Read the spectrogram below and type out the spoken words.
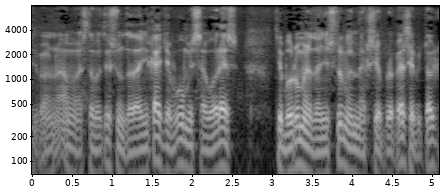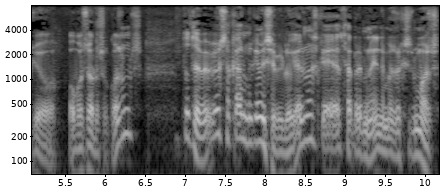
Λοιπόν, άμα σταματήσουν τα δανεικά και βγούμε στις αγορές και μπορούμε να δανειστούμε με αξιοπρεπές επιτόκιο όπως όλος ο κόσμος, τότε βεβαίως θα κάνουμε και εμείς επιλογές μας και θα πρέπει να είναι μαζοχισμός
